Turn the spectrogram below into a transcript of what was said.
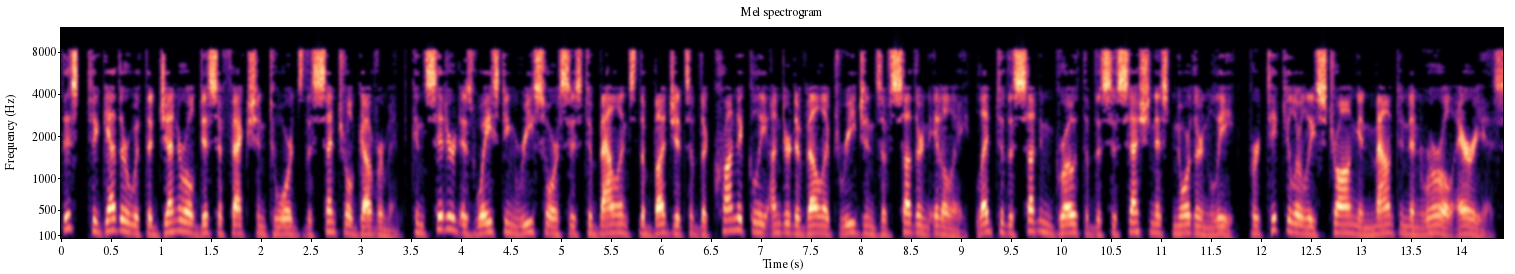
This, together with the general disaffection towards the central government considered as wasting resources to balance the budgets of the chronically underdeveloped regions of southern Italy, led to the sudden growth of the secessionist Northern League, particularly strong in mountain and rural areas.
